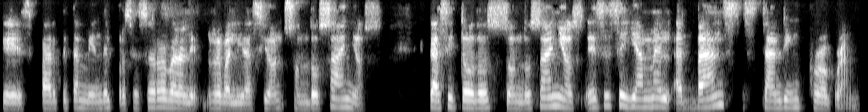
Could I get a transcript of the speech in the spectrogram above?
que es parte también del proceso de revalidación, son dos años. Casi todos son dos años. Ese se llama el Advanced Standing Program.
